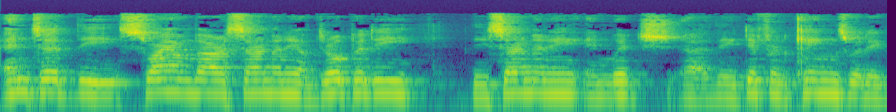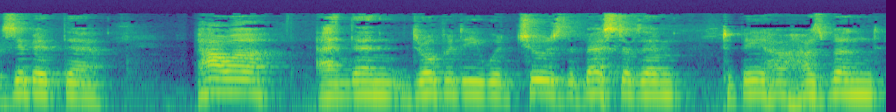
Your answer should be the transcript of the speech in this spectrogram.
entered the Swayamvar ceremony of Draupadi, the ceremony in which uh, the different kings would exhibit their power, and then Draupadi would choose the best of them to be her husband.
